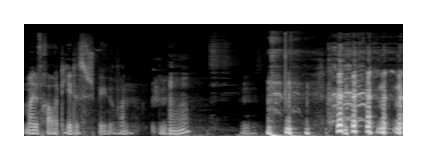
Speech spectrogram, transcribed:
meine Frau hat jedes Spiel gewonnen. Mhm. Mhm.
